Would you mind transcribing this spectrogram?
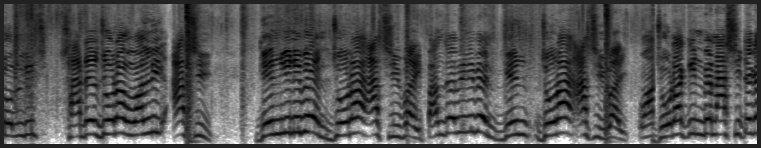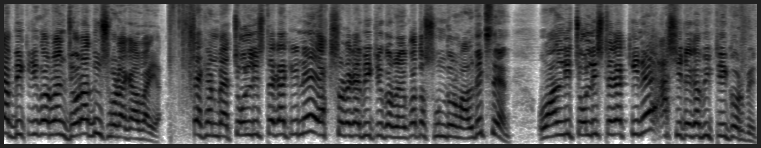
চল্লিশ। ষাটের জোড়া অনলি আশি। গেঞ্জি নেবেন, জোড়া আশি ভাই। পাঞ্জাবি নেবেন জোড়া আশি ভাই। জোড়া কিনবেন আশি টাকা, বিক্রি করবেন জোড়া দুশো টাকা ভাই। দেখেন ভাই, চল্লিশ টাকা কিনে একশো টাকা বিক্রি করবেন। কত সুন্দর মাল, দেখছেন? ওয়ানলি চল্লিশ টাকা কিনে আশি টাকা বিক্রি করবেন।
